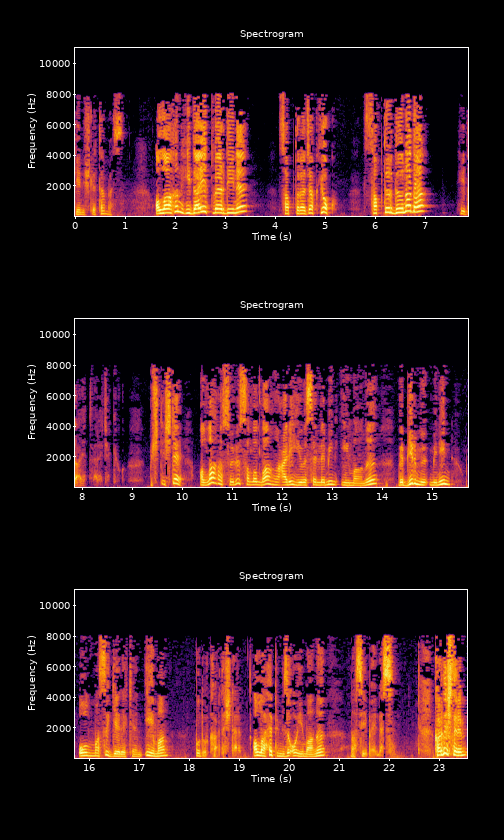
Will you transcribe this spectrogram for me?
genişletemez. Allah'ın hidayet verdiğine saptıracak yok. Saptırdığına da hidayet verecek yok. İşte, işte Allah Resulü sallallahu aleyhi ve sellemin imanı ve bir müminin olması gereken iman budur kardeşlerim. Allah hepimize o imanı nasip eylesin. Kardeşlerim,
